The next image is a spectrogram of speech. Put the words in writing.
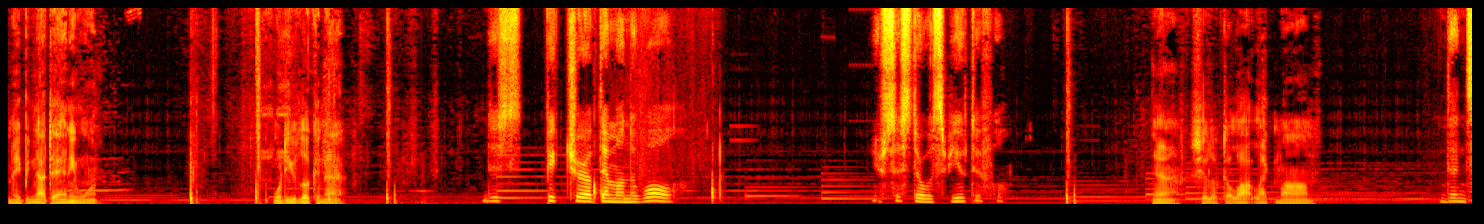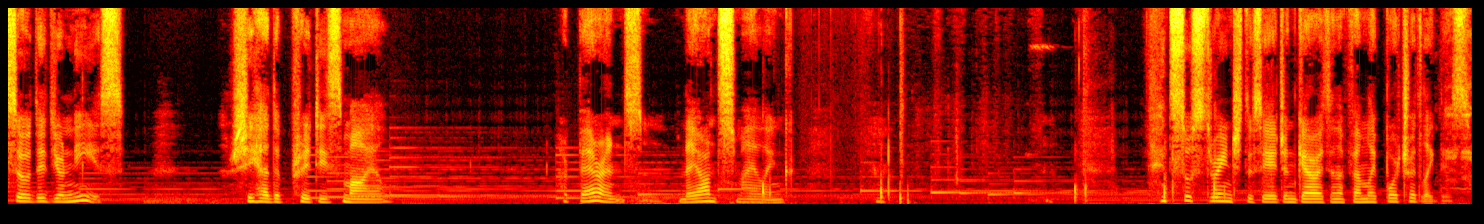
Maybe not to anyone. What are you looking at? This picture of them on the wall. Your sister was beautiful. Yeah, she looked a lot like Mom. Then so did your niece. She had a pretty smile. Her parents, they aren't smiling. It's so strange to see Agent Garrett in a family portrait like this.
